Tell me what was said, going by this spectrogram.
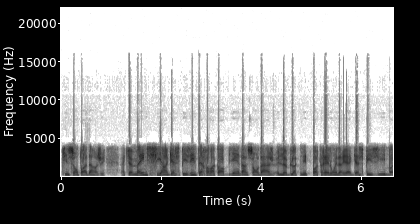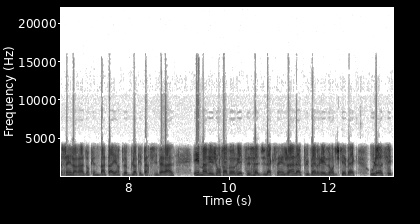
qui ne sont pas en danger. Que même si en Gaspésie, il performe encore bien dans le sondage, le bloc n'est pas très loin derrière. Gaspésie, Bas-Saint-Laurent, donc une bataille entre le bloc et le Parti libéral. Et ma région favorite, c'est celle du Lac-Saint-Jean, la plus belle région du Québec, où là, c'est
